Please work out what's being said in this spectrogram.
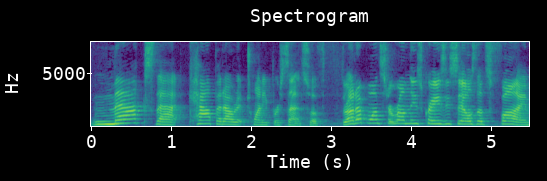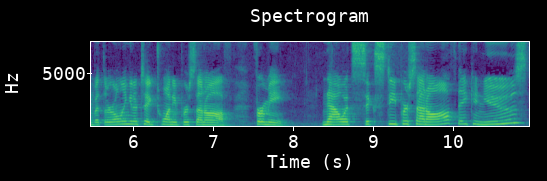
max that, cap it out at 20%. So if ThredUp wants to run these crazy sales, that's fine, but they're only going to take 20% off for me. Now it's 60% off they can use,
